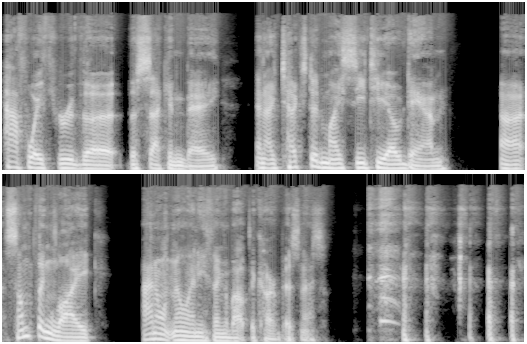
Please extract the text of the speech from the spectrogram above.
halfway through the, the second day. And I texted my CTO, Dan, uh, something like, I don't know anything about the car business.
